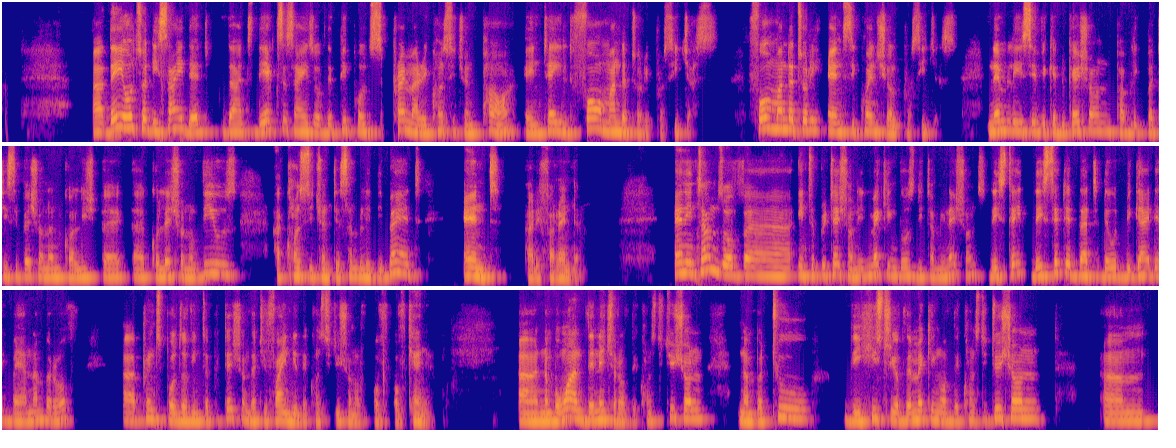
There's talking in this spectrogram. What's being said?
Uh, they also decided that the exercise of the people's primary constituent power entailed four mandatory procedures, four mandatory and sequential procedures, namely civic education, public participation and coalition, uh, uh, collation of views, a constituent assembly debate, and a referendum. And in terms of uh, interpretation, in making those determinations, they, state, they stated that they would be guided by a number of uh, principles of interpretation that you find in the Constitution of, of, of Kenya. Uh, number one, the nature of the Constitution. Number two, the history of the making of the Constitution. Um,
